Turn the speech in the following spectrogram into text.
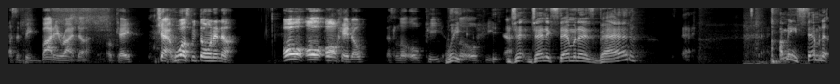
That's a big body right there. Okay. Chat. Who else we throwing in there? Oh, oh, oh, okay, though. That's a little OP. That's Wait, a little OP. Janix stamina is bad. I mean, stamina,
